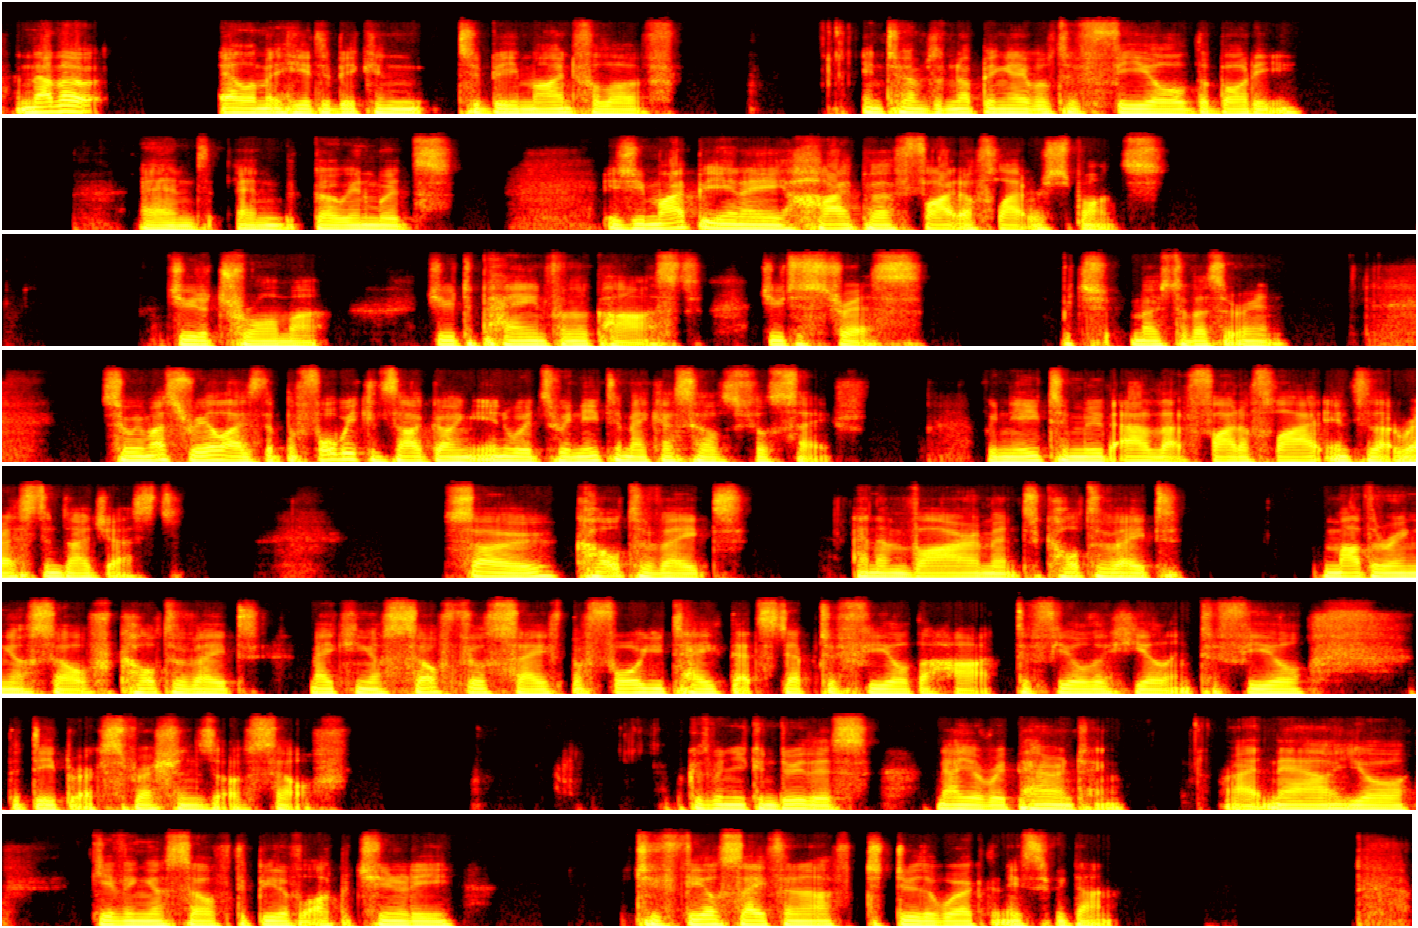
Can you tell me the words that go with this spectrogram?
Another element here to be can, to be mindful of in terms of not being able to feel the body and and go inwards is you might be in a hyper fight or flight response due to trauma, due to pain from the past, due to stress, which most of us are in. So we must realize that before we can start going inwards, we need to make ourselves feel safe. We need to move out of that fight or flight into that rest and digest. So cultivate an environment, cultivate mothering yourself, cultivate making yourself feel safe before you take that step to feel the heart, to feel the healing, to feel the deeper expressions of self. Because when you can do this, now you're reparenting, right? Now you're giving yourself the beautiful opportunity to feel safe enough to do the work that needs to be done.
